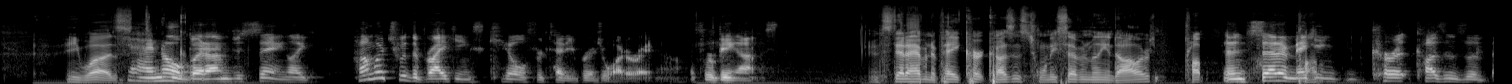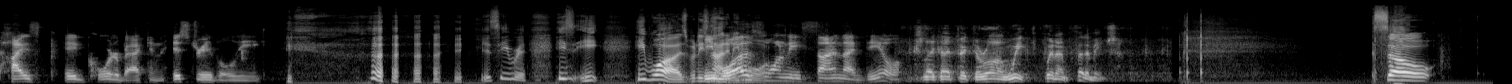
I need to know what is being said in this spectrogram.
he was. Yeah, I know, but I'm just saying, like, how much would the Vikings kill for Teddy Bridgewater right now, if we're being honest? Instead of having to pay Kirk Cousins twenty-seven million dollars, prob- Instead of making Kirk Cousins the highest paid quarterback in the history of the league. is he? Re- he's he he was, but he's he not was anymore. when he signed that deal. It's like I picked the wrong week to quit amphetamines. So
